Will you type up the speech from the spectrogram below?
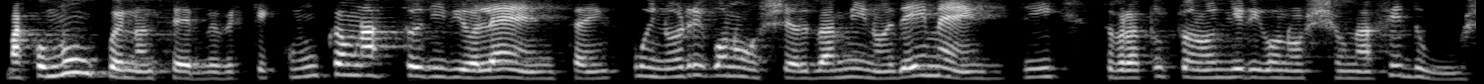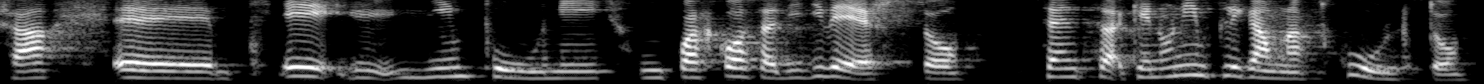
Ma comunque non serve perché comunque è un atto di violenza in cui non riconosce al bambino dei mezzi, soprattutto non gli riconosce una fiducia eh, e gli imponi un qualcosa di diverso senza, che non implica un ascolto.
